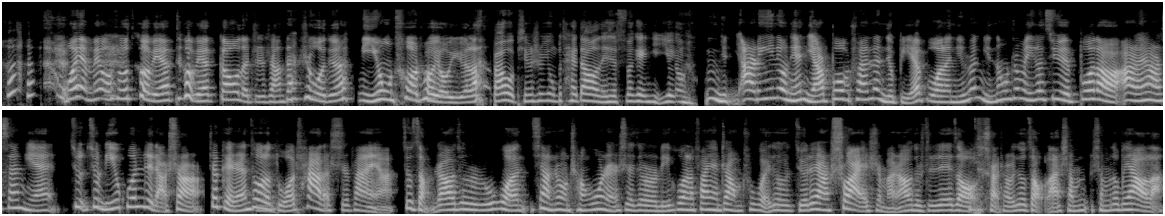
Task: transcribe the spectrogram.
我也没有说特别特别高的智商，但是我觉得你用绰绰有余了。把我平时用不太到的那些分给你用。你二零一六年你要是播不出来，那你就别播了。你说你弄这么一个剧播到二零二三年，就就离婚这点事儿，这给人做了嗯多差的示范呀？就怎么着？就是如果像这种成功人士，就是离婚了，发现丈夫出轨，就觉得这样帅是吗？然后就直接走，甩头就走了，什么什么都不要了，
